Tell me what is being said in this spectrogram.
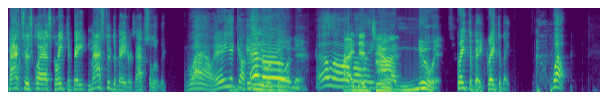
Masters class, great debate. Master debaters, absolutely. Wow. Here you go. Knew Hello. You were going there. Hello. I Bully. did too. I knew it. Great debate. Great debate. Well,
